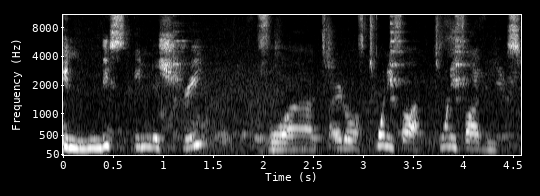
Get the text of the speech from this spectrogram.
in this industry for a total of 25, 25 years.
